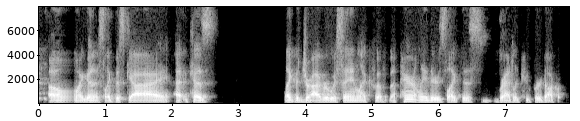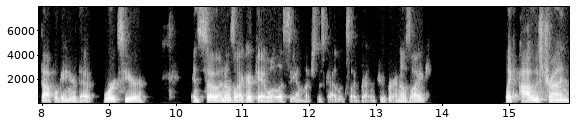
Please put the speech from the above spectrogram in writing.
oh my goodness! Like this guy, because uh, like the driver was saying, like apparently there's like this Bradley Cooper doc- doppelganger that works here, and so and I was like, okay, well, let's see how much this guy looks like Bradley Cooper, and I was like, like I was trying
